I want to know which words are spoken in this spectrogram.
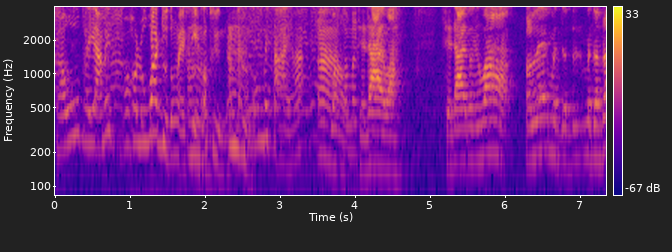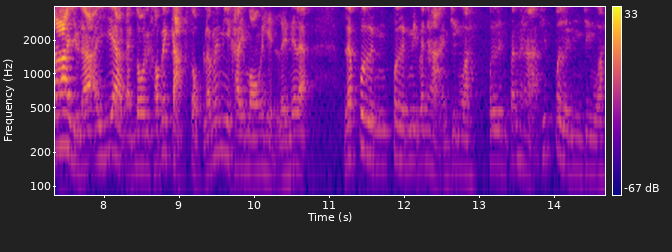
เขาพยายามไม่เพราะเขารู้ว่าอยู่ตรงไหนเสียงเขาถึงนะแต่เขาต้องไม่ตายฮะอ่าว้าวต้องไม่เสียดายวะ เสียดายตรงที่ว่าตอนแรกมันจะมันจะได้อยู่แล้วไอ้เหี้ยแต่โดนเขาไปกักศพแล้วไม่มีใครมองเห็นเลยนี่แหละ แล้วปืนปืนมีปัญหาจริงวะปืนปัญหาที่ปืนจริง ๆวะ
